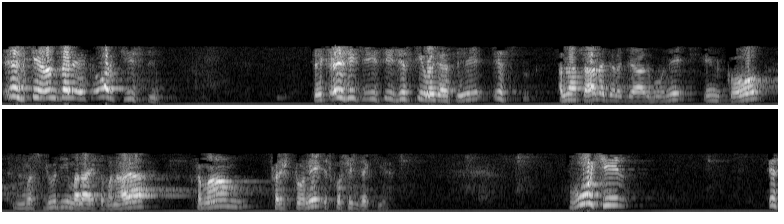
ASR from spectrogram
اس کے اندر ایک اور چیز تھی۔ ایک ایسی چیز تھی جس کی وجہ سے اس اللہ تعالی جل جلالہ نے ان کو مسجودی ملائک بنایا تمام فرشتوں نے اس کو سجدہ کیا وہ چیز اس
